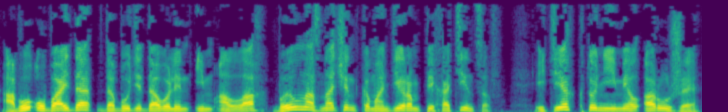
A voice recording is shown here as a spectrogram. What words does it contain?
Абу Убайда, да будет доволен им Аллах, был назначен командиром пехотинцев и тех, кто не имел оружия,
